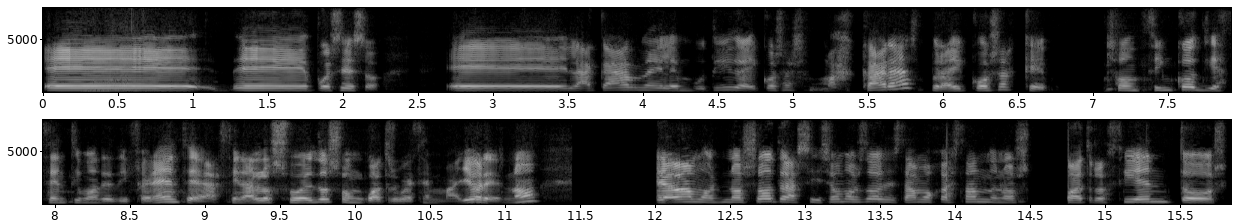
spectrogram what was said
Eh, eh, pues eso, eh, la carne, el embutido, hay cosas más caras, pero hay cosas que son 5 o 10 céntimos de diferencia. Al final los sueldos son cuatro veces mayores, ¿no? Pero vamos, nosotras, si somos dos, estamos gastando unos 400,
